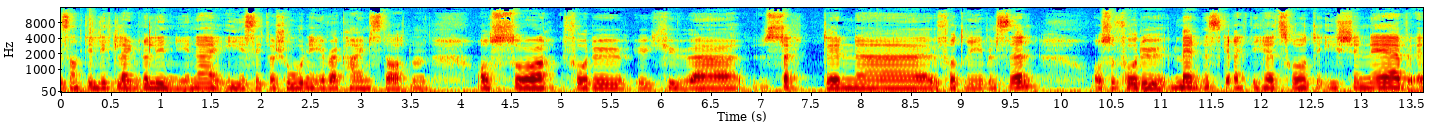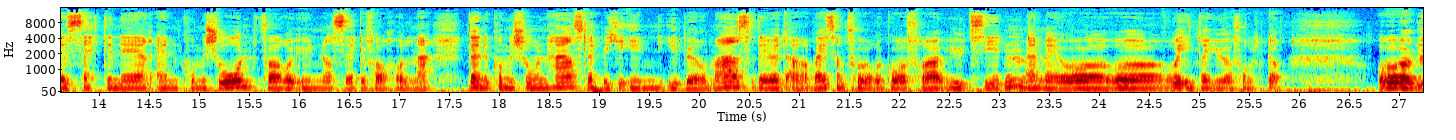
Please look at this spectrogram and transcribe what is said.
sant, de litt lengre linjene i situasjonen i Rakhine-staten. Og så får du 2017-fordrivelsen. Eh, og så får du Menneskerettighetsrådet i Genéve eh, sette ned en kommisjon for å undersøke forholdene. Denne kommisjonen her slipper ikke inn i Burma, så det er jo et arbeid som foregår fra utsiden, men med å, å, å intervjue folk, da. Og,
